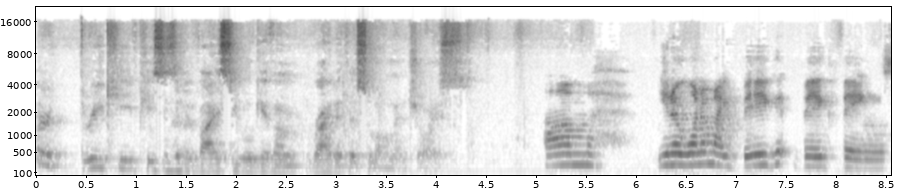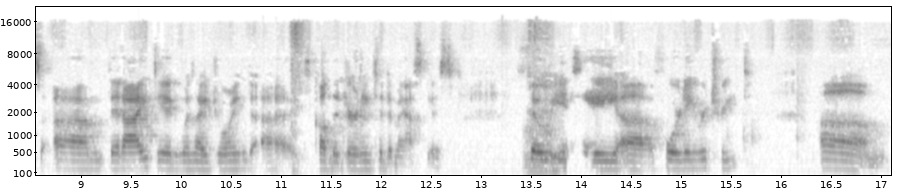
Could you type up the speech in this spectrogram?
are three key pieces of advice you will give them right at this moment, Joyce? Um, you know, one of my big, big things um, that I did was I joined. Uh, it's called the Journey to Damascus. So mm-hmm. it's a uh, four day retreat. Um,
